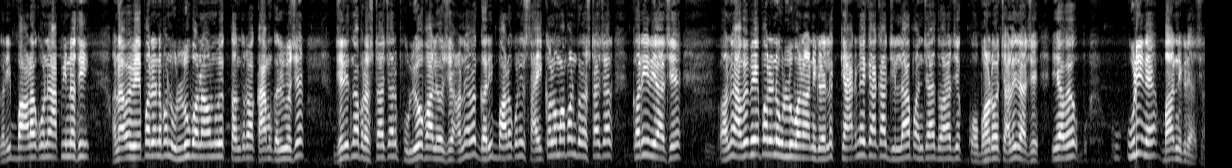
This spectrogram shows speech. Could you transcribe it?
ગરીબ બાળકોને આપી નથી. અને હવે વેપારીઓને પણ ઉલ્લુ બનાવવાનું એક તંત્ર કામ કર્યું છે. જે રીતના ભ્રષ્ટાચાર ફૂલ્યો ફાલ્યો છે અને હવે ગરીબ બાળકોની સાયકલોમાં પણ ભ્રષ્ટાચાર કરી રહ્યા છે. અને હવે વેપારીઓને ઉલ્લુ બનાવવા નીકળે એટલે ક્યાંક ને ક્યાંક આ જિલ્લા પંચાયત દ્વારા જે કૌભાંડો ચાલી રહ્યા છે એ હવે ઉડીને બહાર નીકળ્યા છે.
